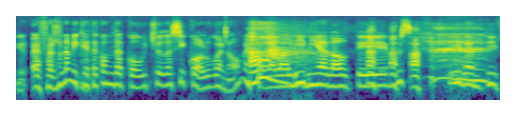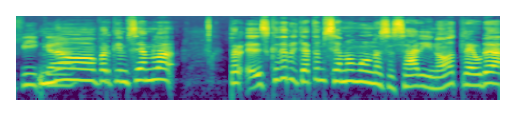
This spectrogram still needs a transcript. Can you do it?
Eh, Fas una miqueta com de coach o de psicòloga, no? Amb Això de la línia del temps, identifica... No, perquè em sembla... És que de veritat em sembla molt necessari, no?, treure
